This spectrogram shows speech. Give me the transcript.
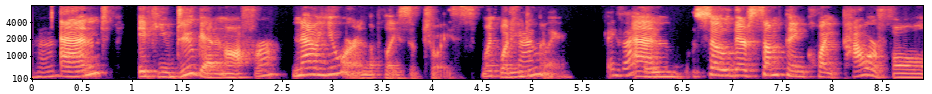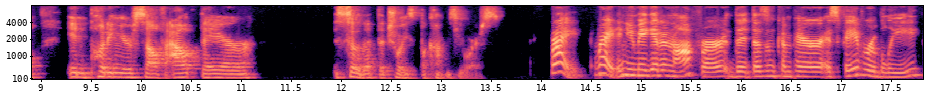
Mhm. and if you do get an offer, now you are in the place of choice. Like, what are you doing? Exactly. And so there's something quite powerful in putting yourself out there so that the choice becomes yours. Right, right. And you may get an offer that doesn't compare as favorably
